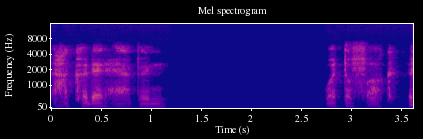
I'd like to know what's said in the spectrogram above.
How could that happen? What the fuck?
